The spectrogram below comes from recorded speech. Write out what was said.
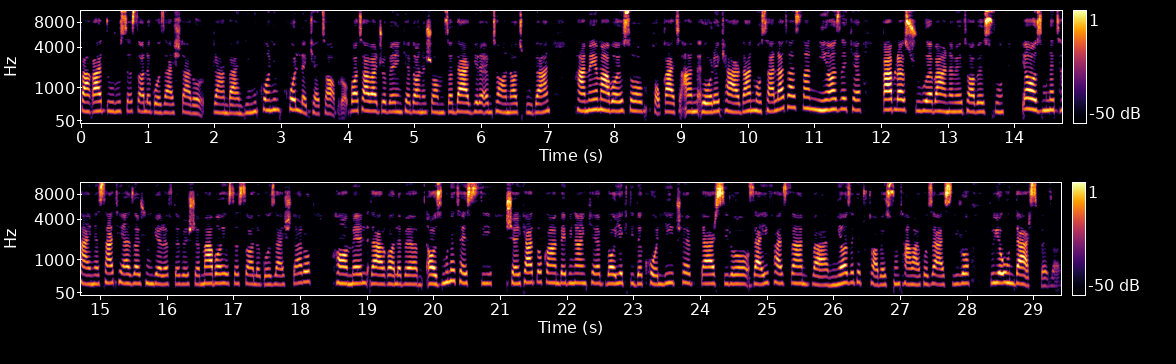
فقط دروس سال گذشته رو جنبندی می‌کنیم کل کتاب رو. با توجه به اینکه دانش آموزا درگیر امتحانات بودن همه مباحث رو خب قطعا دوره کردن مسلط هستن. نیازه که قبل از شروع برنامه تابستون یه آزمون تعیین سطحی ازشون گرفته بشه. مباحث سال گذشته رو کامل در قالب آزمون تستی شرکت بکنن ببینن که با یک دید کلی چه درسی رو ضعیف هستن و نیازه که تو تابستون تمرکز اصلی رو روی اون درس بذارن.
